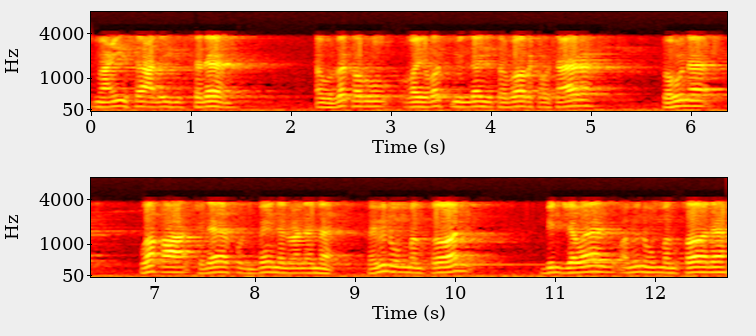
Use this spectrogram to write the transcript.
اسم عيسى عليه السلام أو ذكروا غير اسم الله تبارك وتعالى فهنا وقع خلاف بين العلماء. فمنهم من قال بالجواز ومنهم من قال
